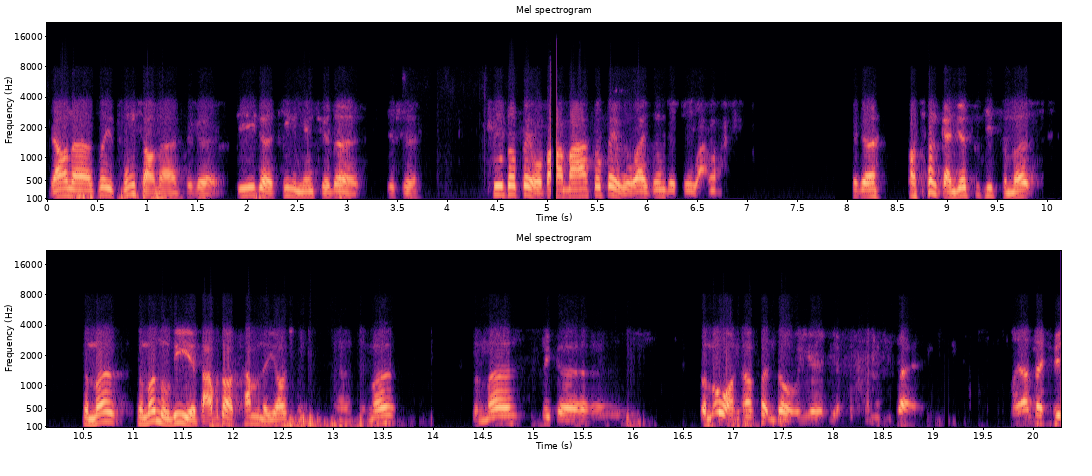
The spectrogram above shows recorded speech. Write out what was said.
然后呢，所以从小呢，这个第一个心里面觉得就是书都被我爸妈都被我外公都读完了，这个。好像感觉自己怎么怎么怎么努力也达不到他们的要求，呃，怎么怎么这个怎么往上奋斗也也不可能在，好像在学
